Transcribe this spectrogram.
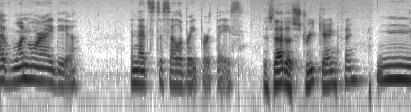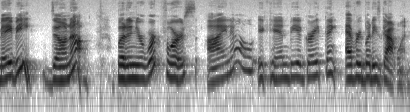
I have one more idea, and that's to celebrate birthdays. Is that a street gang thing? Mm, maybe. Don't know. But in your workforce, I know it can be a great thing. Everybody's got one.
